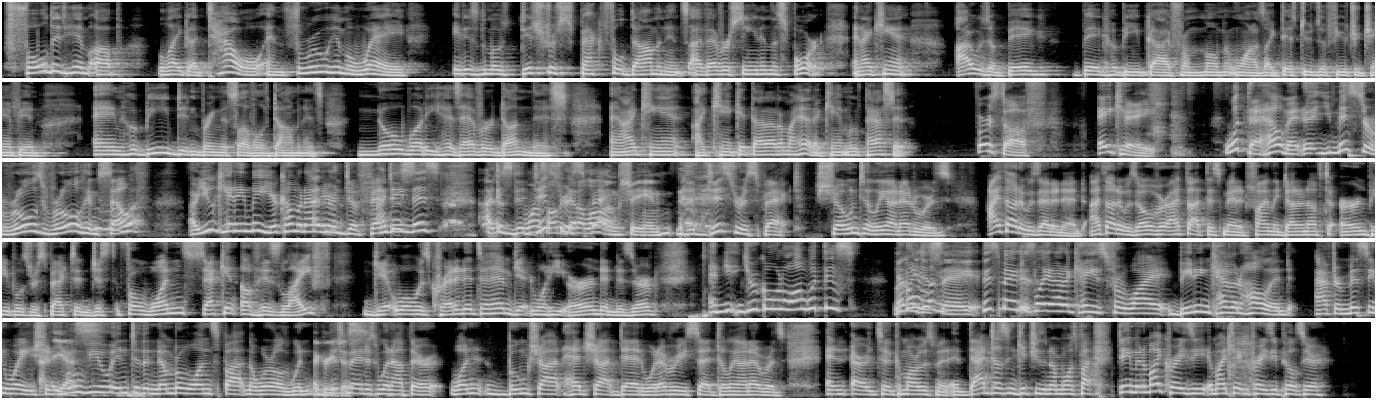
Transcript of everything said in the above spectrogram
folded him up like a towel and threw him away. It is the most disrespectful dominance I've ever seen in the sport. And I can't. I was a big, big Habib guy from moment one. I was like, this dude's a future champion. And Habib didn't bring this level of dominance. Nobody has ever done this. And I can't, I can't get that out of my head. I can't move past it. First off, AK, what the hell, man? Uh, Mr. Rules Rule himself? Are you kidding me? You're coming out here and defending I just, this? I just the want disrespect, us all to get along, Sheen. the disrespect shown to Leon Edwards I thought it was at an end. I thought it was over. I thought this man had finally done enough to earn people's respect and just for one second of his life get what was credited to him, get what he earned and deserved. And you're going along with this? Let me just say this man just laid out a case for why beating Kevin Holland after missing weight should uh, yes. move you into the number one spot in the world when Egregious. this man just went out there one boom shot headshot dead whatever he said to Leon Edwards and or to Kamaru Usman and that doesn't get you the number one spot. Damon am I crazy? Am I taking crazy pills here?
